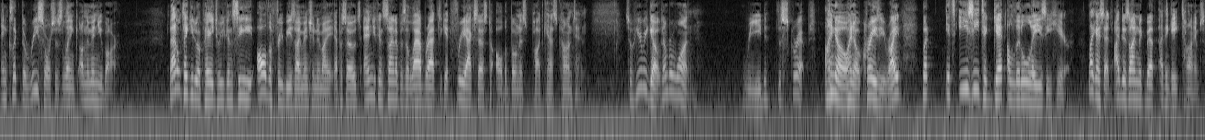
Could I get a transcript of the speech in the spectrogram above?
and click the resources link on the menu bar. That'll take you to a page where you can see all the freebies I mentioned in my episodes, and you can sign up as a lab rat to get free access to all the bonus podcast content. So here we go. Number one read the script. I know, I know, crazy, right? But it's easy to get a little lazy here. Like I said, I've designed Macbeth, I think, eight times.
